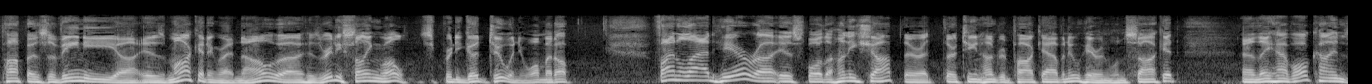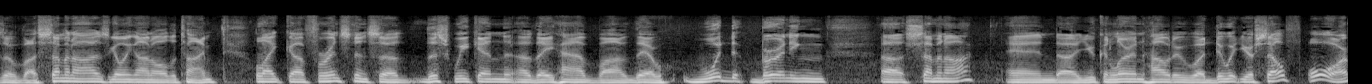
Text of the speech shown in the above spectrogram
Papa Savini uh, is marketing right now uh, is really selling well. It's pretty good too when you warm it up. Final ad here uh, is for the Honey Shop. They're at 1300 Park Avenue here in Woonsocket. And they have all kinds of uh, seminars going on all the time. Like, for instance, this weekend they have their wood burning seminar, and you can learn how to do it yourself. Or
